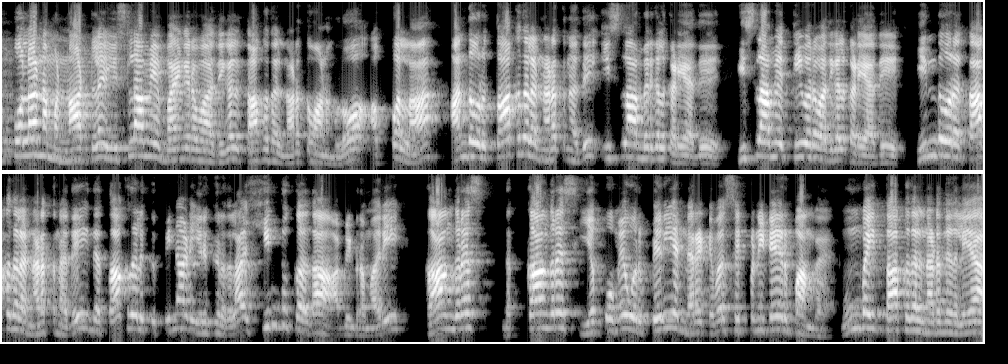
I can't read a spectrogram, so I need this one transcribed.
எப்போல்லாம் நம்ம நாட்டுல இஸ்லாமிய பயங்கரவாதிகள் தாக்குதல் நடத்துவானுங்களோ அப்பெல்லாம் அந்த ஒரு தாக்குதலை நடத்தினது இஸ்லாமியர்கள் கிடையாது. இஸ்லாமிய தீவிரவாதிகள் கிடையாது. இந்த ஒரு தாக்குதலை நடத்தினது இந்த தாக்குதலுக்கு பின்னாடி இருக்கிறதுலாம் ஹிந்துக்கள் தான் அப்படின்ற மாதிரி காங்கிரஸ் இந்த காங்கிரஸ் எப்பவுமே ஒரு பெரிய நெரட்டிவ செட் பண்ணிட்டே இருப்பாங்க. மும்பை தாக்குதல் நடந்தது இல்லையா?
